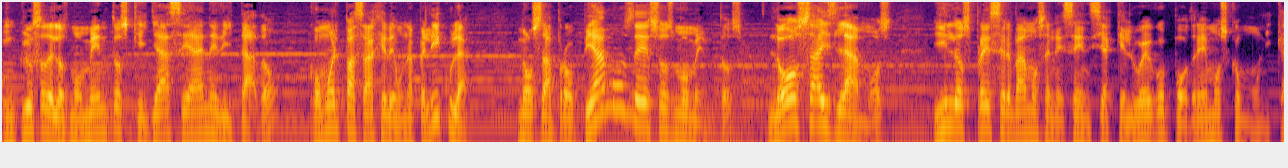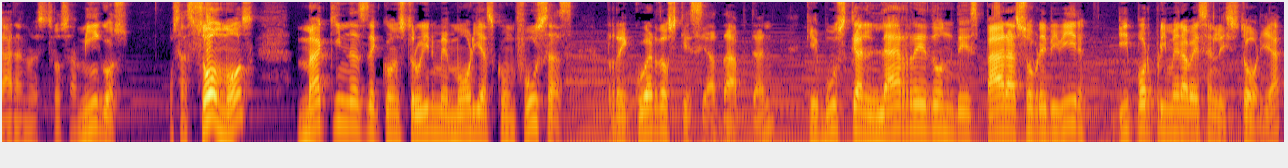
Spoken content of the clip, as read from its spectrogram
incluso de los momentos que ya se han editado, como el pasaje de una película. Nos apropiamos de esos momentos, los aislamos y los preservamos en esencia que luego podremos comunicar a nuestros amigos. O sea, somos máquinas de construir memorias confusas, recuerdos que se adaptan que buscan la redondez para sobrevivir. Y por primera vez en la historia,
